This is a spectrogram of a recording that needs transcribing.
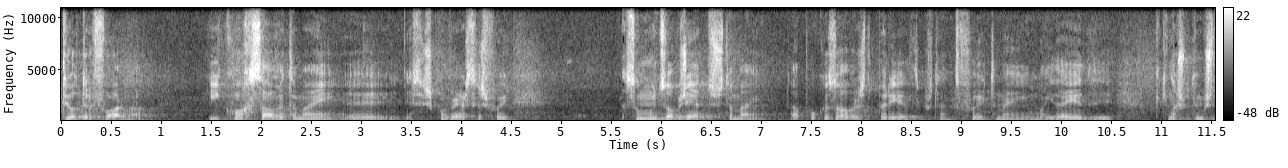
de outra forma. E com a ressalva também, eh, essas conversas foi. São muitos objetos também, há poucas obras de parede, portanto, foi também uma ideia de o que nós podemos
